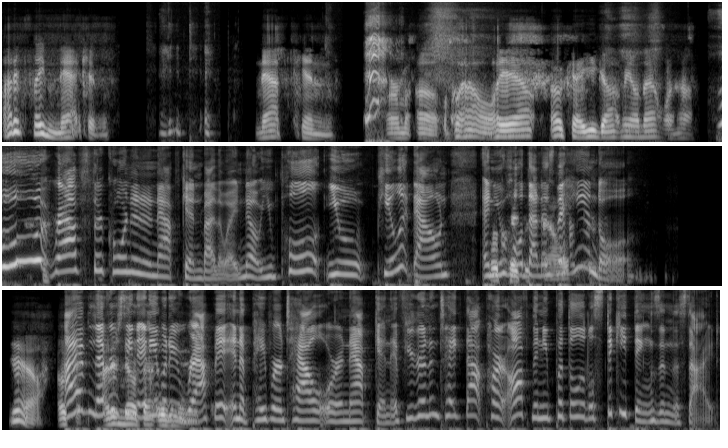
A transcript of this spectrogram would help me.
I didn't say napkin. Napkin. or m- oh wow, yeah. Okay, you got me on that one, huh? Who wraps their corn in a napkin, by the way? No, you pull, you peel it down and Or you hold paper that as the handle. Yeah. Okay. I have never didn't seen anybody wrap it in a paper towel or a napkin. If you're going to take that part off, then you put the little sticky things in the side,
